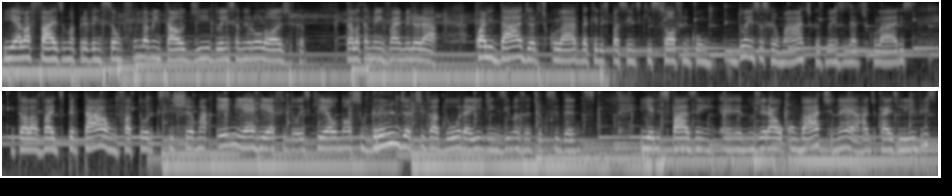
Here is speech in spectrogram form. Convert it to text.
E ela faz uma prevenção fundamental de doença neurológica. Então, ela também vai melhorar qualidade articular daqueles pacientes que sofrem com doenças reumáticas, doenças articulares. Então ela vai despertar um fator que se chama NRF2, que é o nosso grande ativador aí de enzimas antioxidantes. E eles fazem, é, no geral, combate né, a radicais livres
